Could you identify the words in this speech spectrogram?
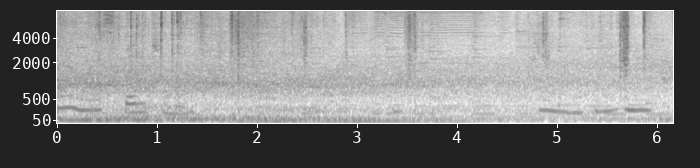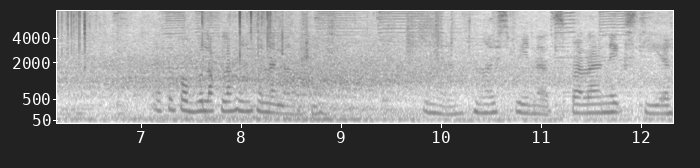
Ayan, extension. Ito pa, bulaklakin ko na lang ito. Ayan, mga spinach para next year.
